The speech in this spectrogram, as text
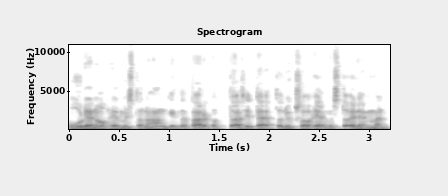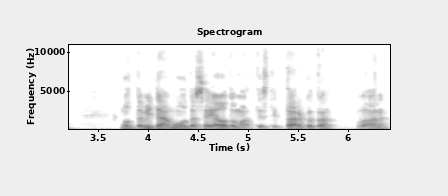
uuden ohjelmiston hankinta tarkoittaa sitä, että on yksi ohjelmisto enemmän, mutta mitään muuta se ei automaattisesti tarkoita, vaan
